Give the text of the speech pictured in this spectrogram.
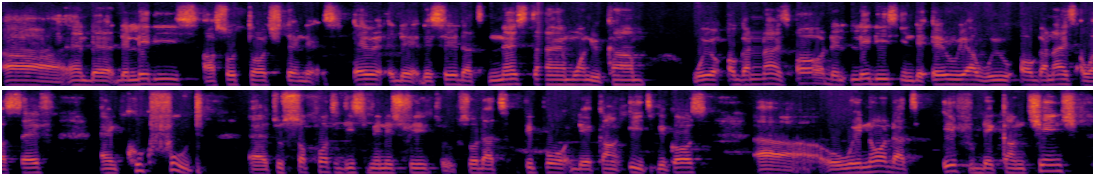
Uh, and the, the, ladies are so touched and they, they, they say that next time when you come we'll organize all the ladies in the area we'll organize ourselves and cook food uh, to support this ministry to, so that people they can eat because uh, we know that if they can change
